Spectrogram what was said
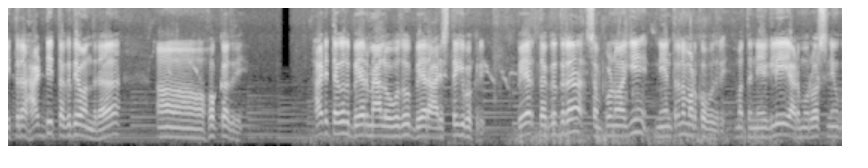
ಈ ಥರ ಹಡ್ಡಿ ತೆಗ್ದೇವಂದ್ರೆ ಹೊಕ್ಕದ್ರಿ. ಹಡ್ಡಿ ತೆಗೆದು ಬೇರೆ ಮ್ಯಾಲೆ ಹೋಗೋದು, ಬೇರೆ ಆರಿಸಿ ತೆಗಿಬೇಕ್ರಿ. ಬೇರೆ ತೆಗೆದ್ರೆ ಸಂಪೂರ್ಣವಾಗಿ ನಿಯಂತ್ರಣ ಮಾಡ್ಕೋಬೋದ್ರಿ. ಮತ್ತು ನೇಗ್ಲಿ ಎರಡು ಮೂರು ವರ್ಷ ನೀವು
